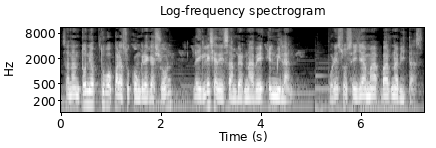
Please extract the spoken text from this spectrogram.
San Antonio obtuvo para su congregación la iglesia de San Bernabé en Milán. Por eso se llama Barnabitas,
